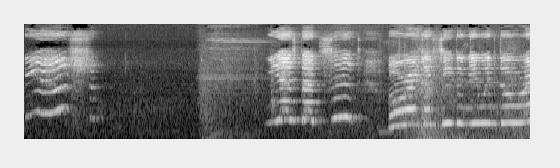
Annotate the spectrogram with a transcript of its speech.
Yes! Yes, that's it! Alright, let's see the new Indoraptor!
